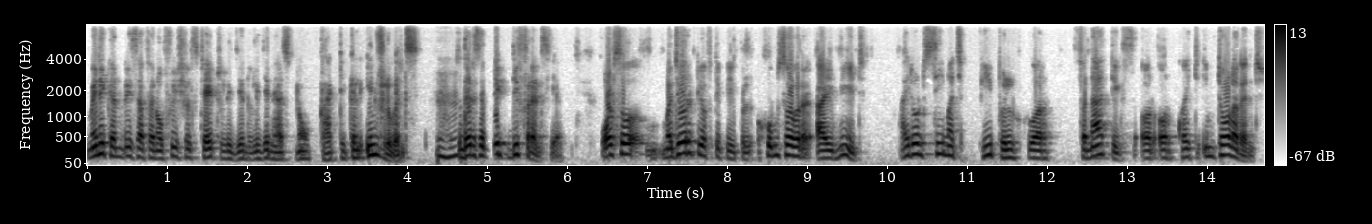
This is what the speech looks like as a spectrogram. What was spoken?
many countries have an official state religion, religion has no practical influence. Mm-hmm. So there is a big difference here. Also, majority of the people, whomsoever I meet, I don't see much people who are fanatics or, or quite intolerant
